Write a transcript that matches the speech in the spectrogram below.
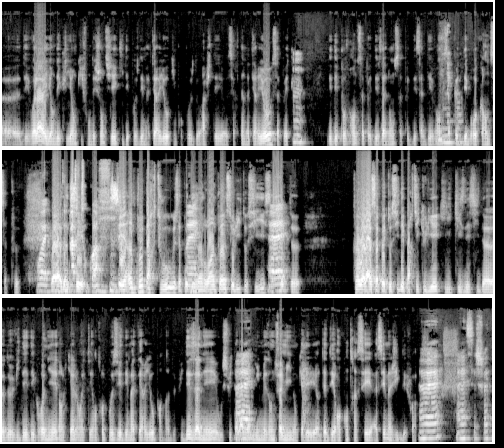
euh, des voilà ayant des clients qui font des chantiers, qui déposent des matériaux, qui me proposent de racheter euh, certains matériaux. Ça peut être Mm. des dépôts ventes, ça peut être des annonces, ça peut être des salles des ventes, ça peut être des brocantes, ça peut Ouais. Voilà, un peu donc c'est- c'est un peu partout. Ça peut être des endroits un peu insolites aussi. Ça Ouais. peut être euh, Enfin voilà, ça peut être aussi des particuliers qui, qui se décident euh, de vider des greniers dans lesquels ont été entreposés des matériaux pendant depuis des années ou suite à la vente d'une maison de famille. Donc il y a des, il y a des rencontres assez, assez magiques des fois. Ouais. Ouais, c'est chouette.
